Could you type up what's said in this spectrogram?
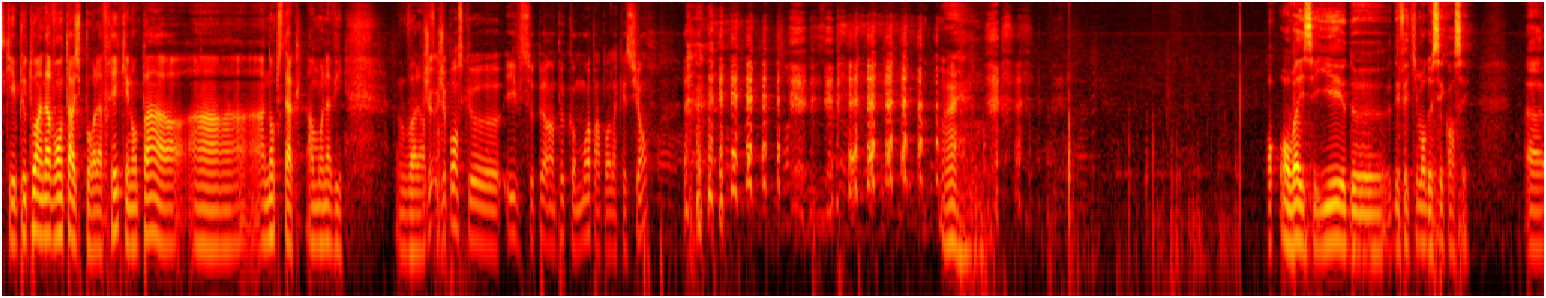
ce qui est plutôt un avantage pour l'Afrique et non pas un, obstacle, à mon avis. Voilà. Je, pense que Yves se perd un peu comme moi par rapport à la question. On va essayer de, d'effectivement de séquencer. Euh,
